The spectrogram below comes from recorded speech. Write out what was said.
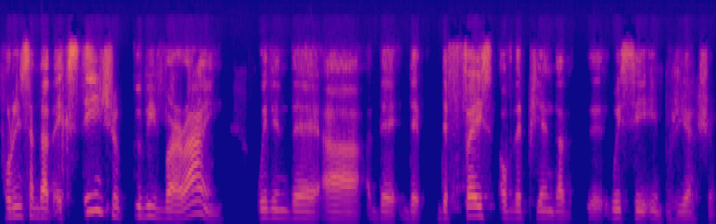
for instance, that extinction could be varying within the, uh, the, the, the, phase of the PN that uh, we see in projection.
